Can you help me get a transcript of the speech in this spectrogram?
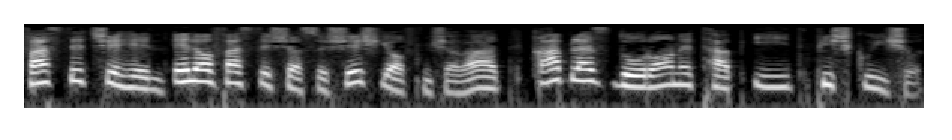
فصل چهل الی فصل 66 یافت می شود قبل از دوران تبعید پیشگویی شد.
